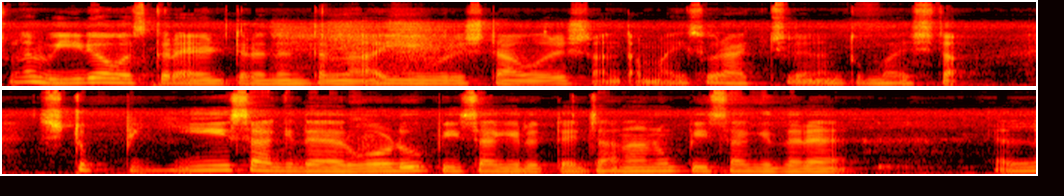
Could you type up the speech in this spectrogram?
ಸುಮ್ಮನೆ ವೀಡಿಯೋಗೋಸ್ಕರ ಹೇಳ್ತಿರೋದಂತಲ್ಲ ಈ ಇಷ್ಟ ಆ ಇಷ್ಟ ಅಂತ. ಮೈಸೂರು ಆ್ಯಕ್ಚುಲಿ ನಂಗೆ ತುಂಬ ಇಷ್ಟ. ಇಷ್ಟು ಪೀಸ್ ಆಗಿದೆ. ರೋಡು ಪೀಸ್ ಆಗಿರುತ್ತೆ ಜನನೂ ಪೀಸ್ ಆಗಿದ್ದಾರೆ. ಎಲ್ಲ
